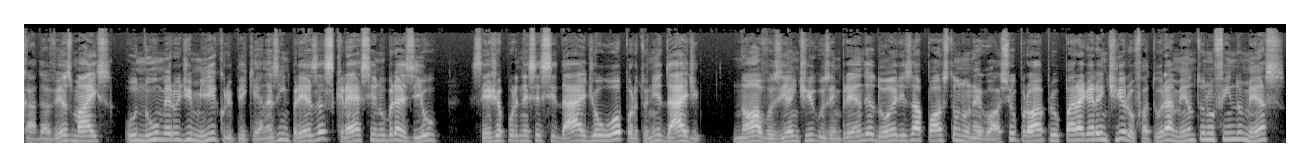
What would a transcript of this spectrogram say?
Cada vez mais, o número de micro e pequenas empresas cresce no Brasil, seja por necessidade ou oportunidade. Novos e antigos empreendedores apostam no negócio próprio para garantir o faturamento no fim do mês.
